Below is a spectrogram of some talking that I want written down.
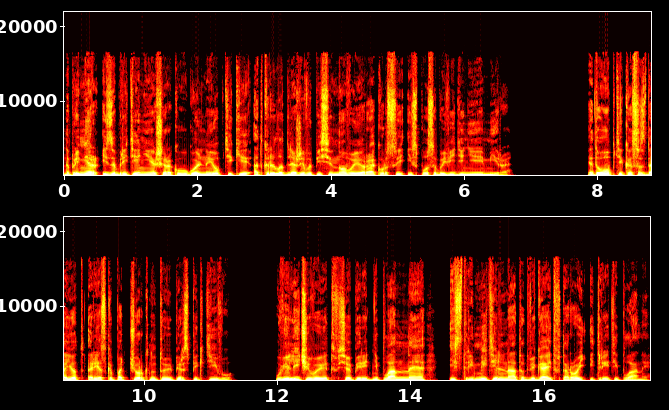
Например, изобретение широкоугольной оптики открыло для живописи новые ракурсы и способы видения мира. Эта оптика создает резко подчеркнутую перспективу, увеличивает все переднепланное и стремительно отодвигает второй и третий планы.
